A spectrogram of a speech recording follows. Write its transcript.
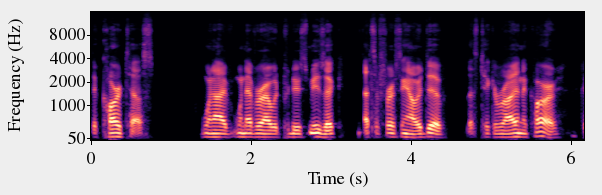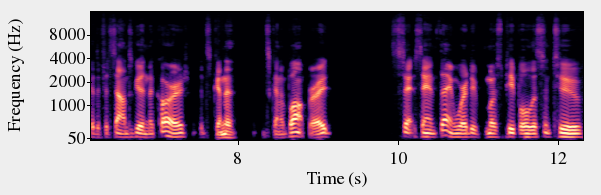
the car test. When I whenever I would produce music, that's the first thing I would do. Let's take a ride in the car because if it sounds good in the car, it's gonna it's gonna bump, right? Sa- same thing. Where do most people listen to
